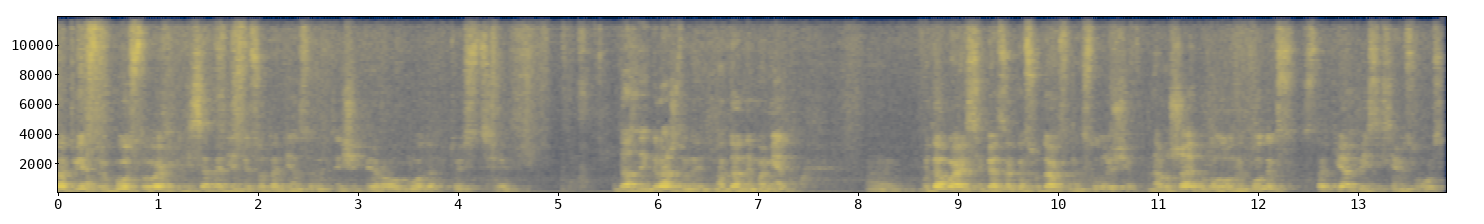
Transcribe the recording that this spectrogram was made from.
соответствует ГОСТу р 51511 2001 года. То есть э, данные граждане на данный момент, э, выдавая себя за государственных служащих, нарушают Уголовный кодекс, статья 278,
